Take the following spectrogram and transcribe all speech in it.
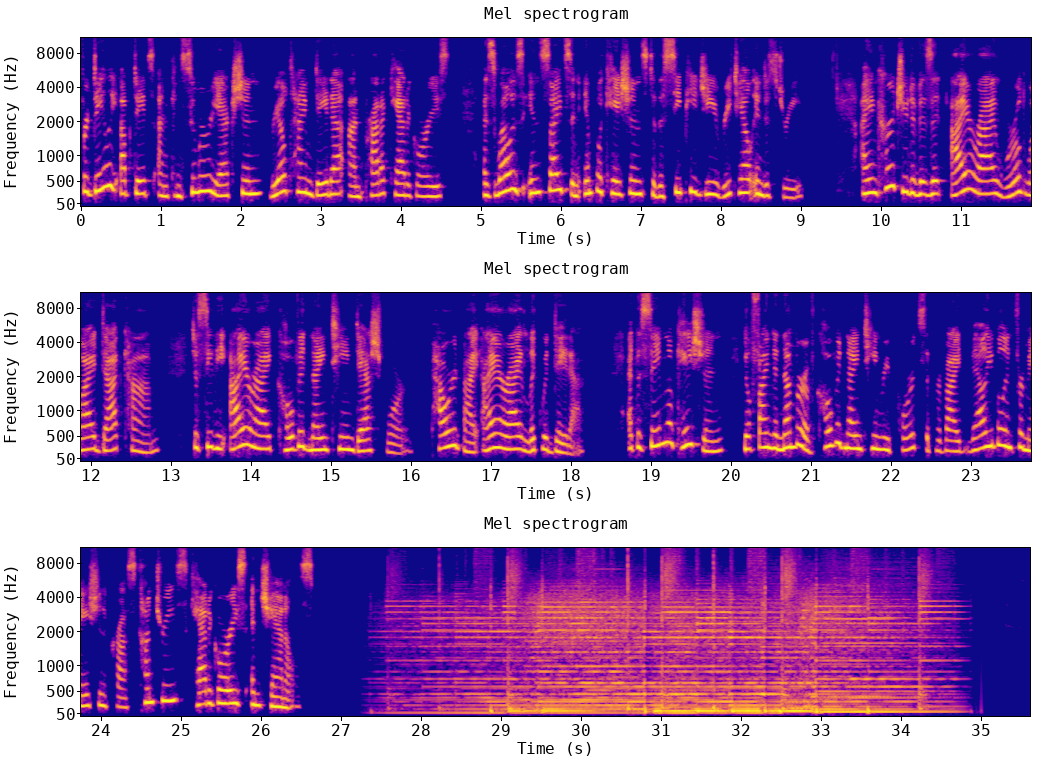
For daily updates on consumer reaction, real time data on product categories, as well as insights and implications to the CPG retail industry, I encourage you to visit IRIworldwide.com to see the IRI COVID 19 dashboard powered by IRI Liquid Data at the same location, you'll find a number of COVID 19 reports that provide valuable information across countries, categories, and channels.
